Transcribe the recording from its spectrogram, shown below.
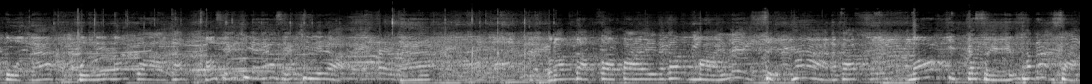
ประกวดนะคนนี้น้องกวางครับขอเสียงเชียร์นะเสียงเชียร์นะฮะลำดับต่อไปนะครับ หมายเลข 15 นะครับ น้องกิตเกษมธนสัง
